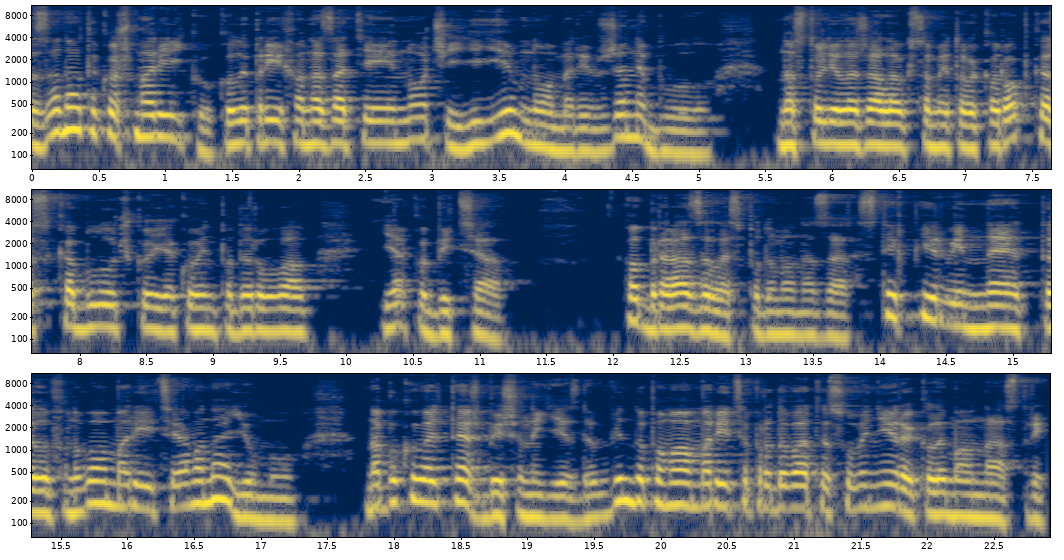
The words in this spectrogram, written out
Згадав також Марійку, коли приїхав назад тієї ночі, її в номері вже не було. На столі лежала оксамитова коробка з каблучкою, яку він подарував, як обіцяв. Образилась, подумав Назар. З тих пір він не телефонував Марійці, а вона йому. На Буковель теж більше не їздив. Він допомагав Марійці продавати сувеніри, коли мав настрій.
